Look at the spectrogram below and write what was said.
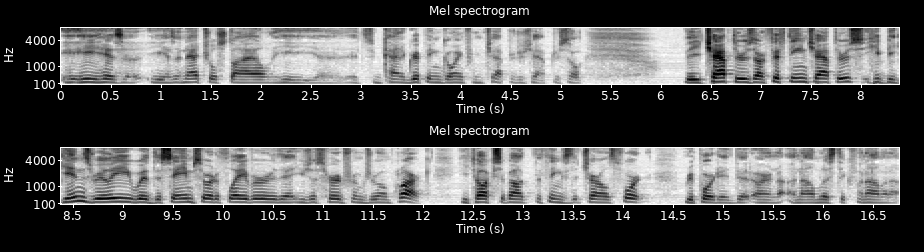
he has a he has a natural style. He uh, it's kind of gripping, going from chapter to chapter. So the chapters are 15 chapters. He begins really with the same sort of flavor that you just heard from Jerome Clark. He talks about the things that Charles Fort reported that are anomalistic phenomena.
